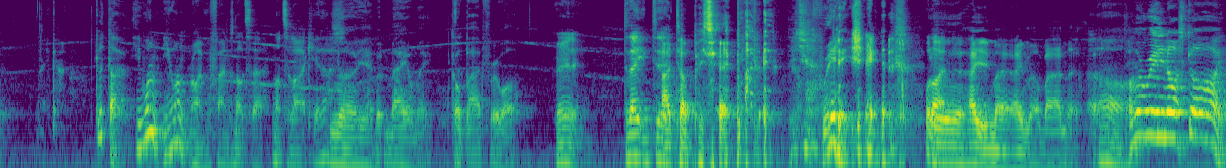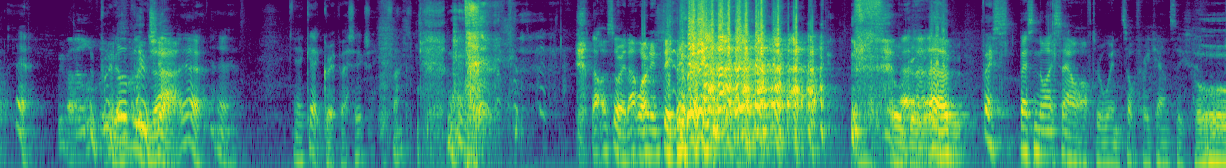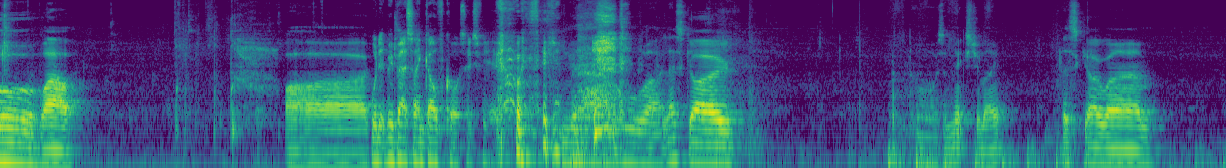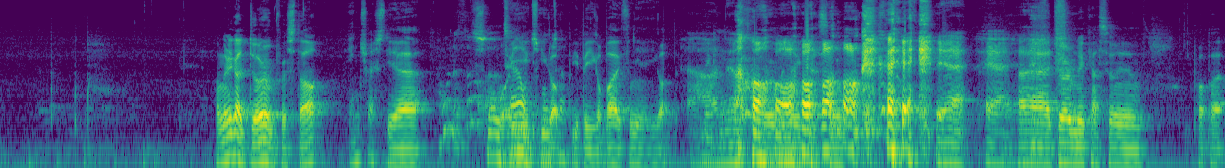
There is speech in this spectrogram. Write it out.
Good though. You want you want rival fans not to not to like you. That's no, yeah, but Mayo, mate, got bad for a while. really. Do they? Do, I had to tell PCA about it. really shit. well, like, Uh, hated Mayo, hated Mayo bad, mate. oh, I'm a really nice guy. yeah. We've had a lovely. Prove, Lovely chat. Yeah, yeah. Yeah, get a grip, Essex. Thanks. that, I'm sorry, that won't indeed. Oh, good. uh, best best nights out after a win, top three counties. oh, wow. Uh, Would it be better saying golf courses for you? no, uh, let's go. Oh, it's a mixture, mate. Let's go. Um, I'm going to go Durham for a start. Interesting. Yeah. I wouldn't have thought. Small Well, town, you, small you got, town. you, but you got both, haven't you? You got Ah, Durham, no. yeah, yeah. yeah. uh, Durham, Newcastle, proper.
